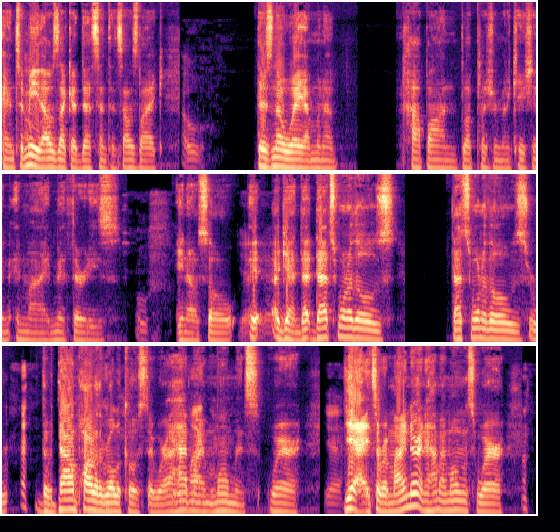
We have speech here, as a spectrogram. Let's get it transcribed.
And to me, that was like a death sentence. I was like, Oh, "There's no way I'm going to hop on blood pressure medication in my mid 30s." You know, so Yeah, it, yeah. again, that that's one of those. That's one of those the down part of the roller coaster where I have my moments where Yeah. yeah, it's a reminder, and I have my moments where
